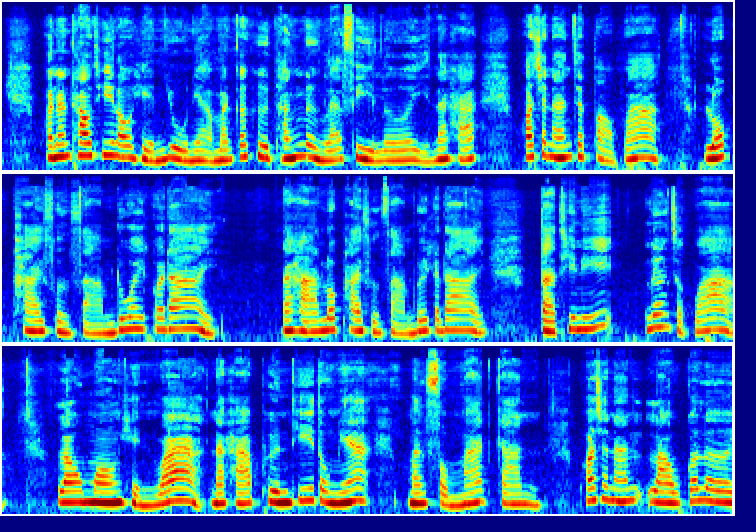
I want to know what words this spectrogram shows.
4 เพราะนั้นเท่าที่เราเห็นอยู่เนี่ย มันก็คือทั้ง 1 และ 4 เลยนะคะ เพราะฉะนั้นจะตอบว่า ลบพายส่วน 3 ด้วยก็ได้ นะคะลบพายส่วน3ด้วยก็ได้ แต่ทีนี้เนื่องจากว่าเรามองเห็นว่านะคะพื้นที่ตรงนี้มันสมมาตรกัน เพราะฉะนั้นเราก็เลย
